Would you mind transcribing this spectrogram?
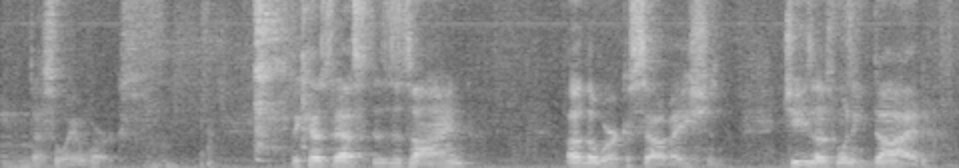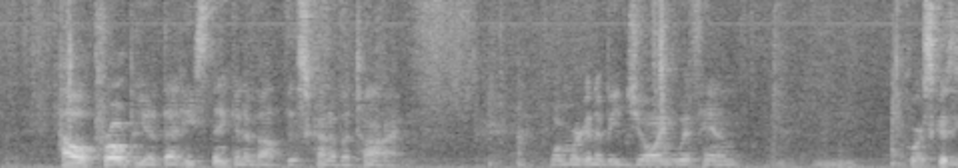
Mm-hmm. That's the way it works. Mm-hmm. Because that's the design of the work of salvation. Jesus, when he died, how appropriate that he's thinking about this kind of a time when we're going to be joined with him. Of course, because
